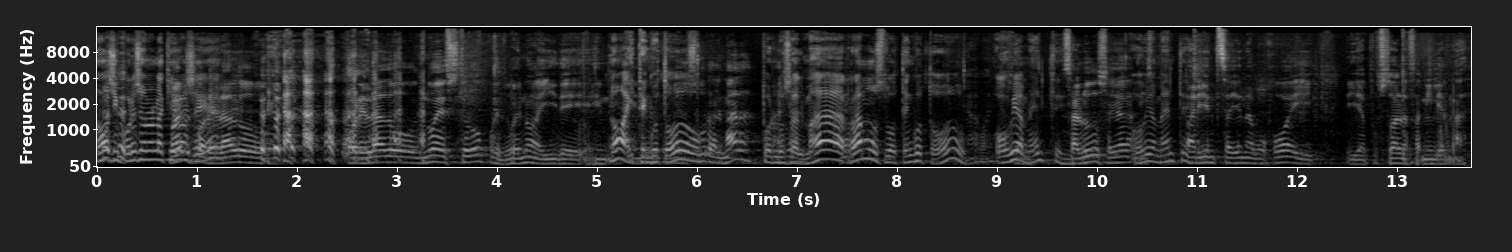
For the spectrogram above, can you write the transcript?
No, si por eso no la quiero hacer. Por el, lado, por el lado nuestro, pues bueno, ahí de. No, ahí tengo en, todo. Sur, Almada. Por los Almada, Ramos, lo tengo todo, ah, obviamente. Saludos allá obviamente. A parientes allá en Abojoa y, y a pues, toda la familia Almada.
